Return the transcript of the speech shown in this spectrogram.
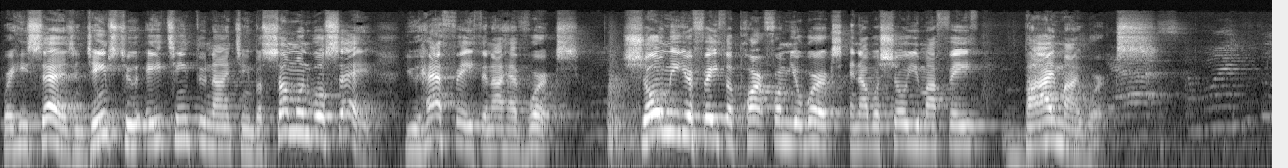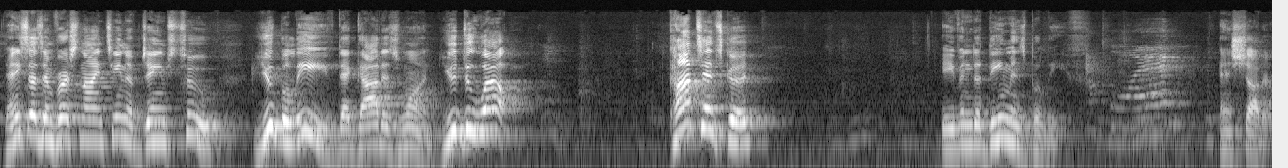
where he says in James 2 18 through 19, But someone will say, You have faith and I have works. Show me your faith apart from your works, and I will show you my faith by my works. Then he says in verse 19 of James 2, You believe that God is one. You do well. Content's good. Even the demons believe and shudder.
